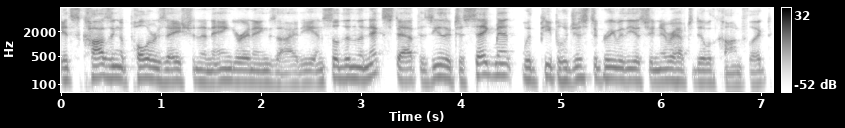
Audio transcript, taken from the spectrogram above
it's causing a polarization and anger and anxiety. And so then the next step is either to segment with people who just agree with you so you never have to deal with conflict,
